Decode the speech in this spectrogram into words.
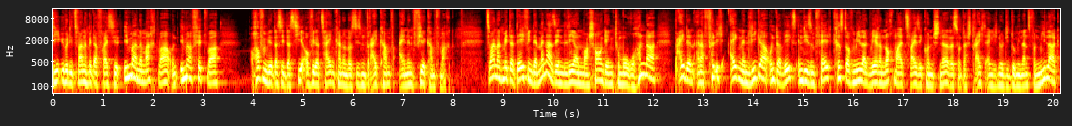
die über die 200 Meter Freistil immer eine Macht war und immer fit war. Hoffen wir, dass sie das hier auch wieder zeigen kann und aus diesem Dreikampf einen Vierkampf macht. 200 Meter Delfin der Männer sehen Leon Marchand gegen Tomoro Honda. Beide in einer völlig eigenen Liga unterwegs in diesem Feld. Christoph Milak wäre nochmal zwei Sekunden schneller. Das unterstreicht eigentlich nur die Dominanz von Milak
